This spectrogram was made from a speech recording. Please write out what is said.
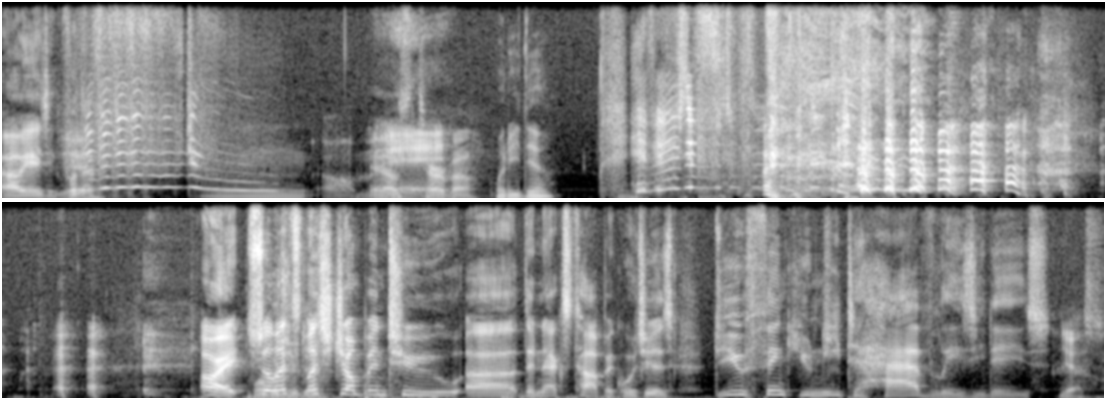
Oh yeah, he's like, For the- Oh man, Yeah, that was Turbo. What do you do? All right, so would let's do? let's jump into uh, the next topic, which is: Do you think you need to have lazy days, Yes.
